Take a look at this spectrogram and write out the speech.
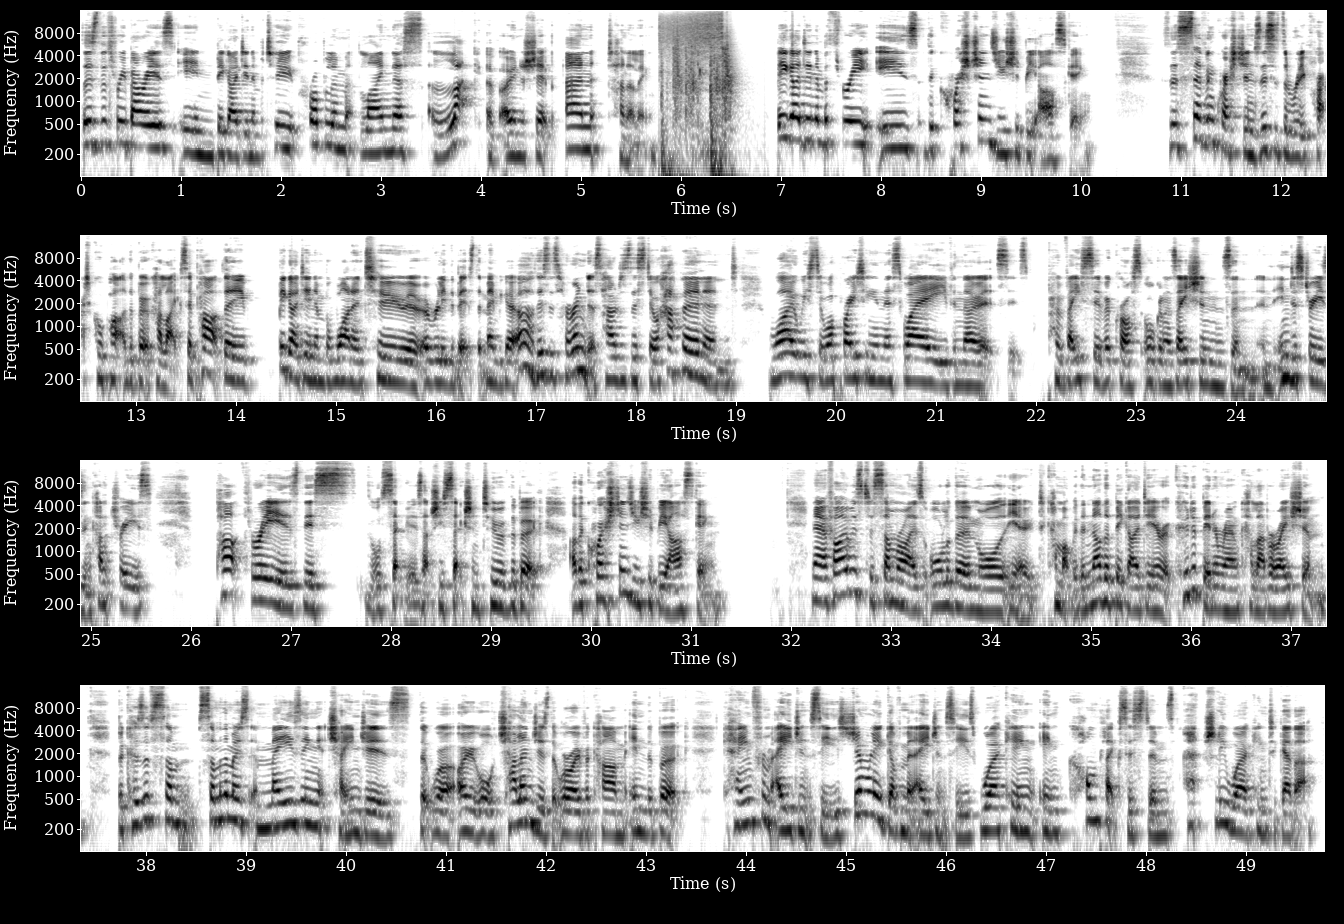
Those are the three barriers in big idea number two problem, blindness, lack of ownership, and tunneling. Big idea number three is the questions you should be asking. So there's seven questions. This is the really practical part of the book I like. So part the big idea number one and two are really the bits that made me go, oh, this is horrendous. How does this still happen? And why are we still operating in this way, even though it's it's pervasive across organizations and, and industries and countries? Part three is this, or it's actually section two of the book, are the questions you should be asking. Now, if I was to summarize all of them or, you know, to come up with another big idea, it could have been around collaboration because of some, some of the most amazing changes that were, or challenges that were overcome in the book came from agencies, generally government agencies, working in complex systems, actually working together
